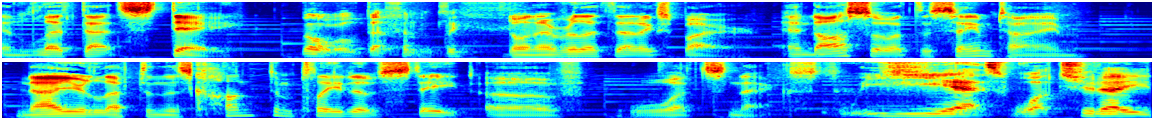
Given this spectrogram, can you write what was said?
and let that stay. Oh, well, definitely. Don't ever let that expire. And also at the same time, now you're left in this contemplative state of what's next. Yes, what should I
